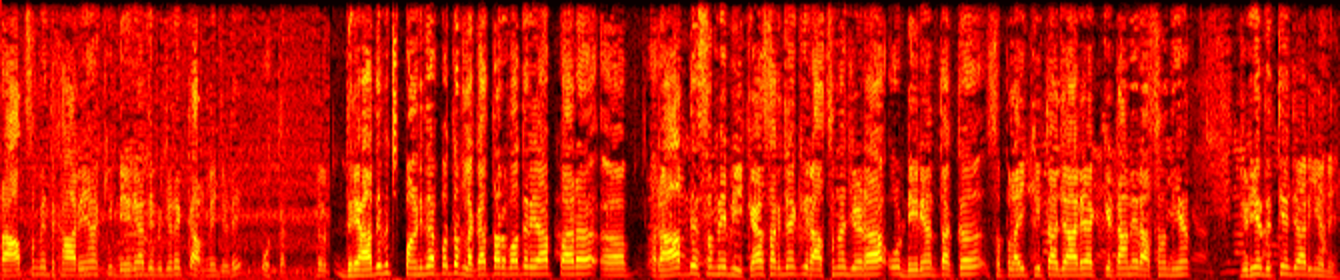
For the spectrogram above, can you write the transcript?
ਰਾਤ ਸਮੇਂ ਦਿਖਾ ਰਹੇ ਹਾਂ ਕਿ ਡੇਰਿਆਂ ਦੇ ਵਿੱਚ ਜਿਹੜੇ ਘਰ ਨੇ ਜਿਹੜੇ ਉਹ ਤੱਕ ਦਰਿਆ ਦੇ ਵਿੱਚ ਪਾਣੀ ਦਾ ਪੱਧਰ ਲਗਾਤਾਰ ਵੱਧ ਰਿਹਾ ਪਰ ਰਾਤ ਦੇ ਸਮੇਂ ਵੀ ਕਹਿ ਸਕਦੇ ਹਾਂ ਕਿ ਰਾਸ਼ਨ ਜਿਹੜਾ ਉਹ ਡੇਰਿਆਂ ਤੱਕ ਸਪਲਾਈ ਕੀਤਾ ਜਾ ਰਿਹਾ ਕਿਟਾਂ ਨੇ ਰਾਸ਼ਨ ਦੀਆਂ ਜਿਹੜੀਆਂ ਦਿੱਤੀਆਂ ਜਾ ਰਹੀਆਂ ਨੇ।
